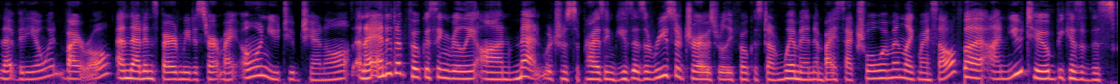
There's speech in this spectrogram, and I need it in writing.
that video went viral and that inspired me to start my own YouTube channel. And I ended up focusing really on men, which was surprising because as a researcher, I was really focused on women and bisexual women like myself. But on YouTube, because of this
